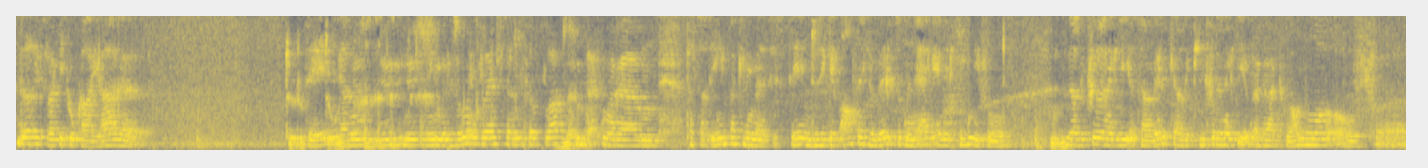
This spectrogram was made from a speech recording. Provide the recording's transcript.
dat is iets wat ik ook al jaren durf tijd. doen. Ja, nu, nu, nu niet meer zo, mijn kleintje gaat niet veel slapen Nee, op de maar- dag, maar ehm, dat staat ingepakt in mijn systeem. Dus ik heb altijd gewerkt op mijn eigen energieniveau. Mhm. Dus als ik veel energie heb aan werken, als ik liever energie heb, dan ga ik wandelen of, eh,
